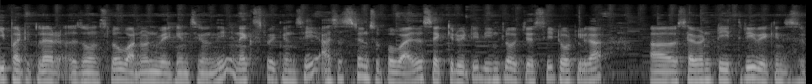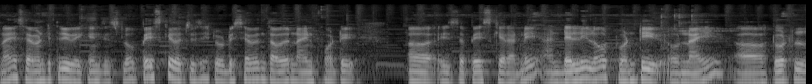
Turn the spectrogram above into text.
ఈ పర్టికులర్ జోన్స్లో వన్ వన్ వేకెన్సీ ఉంది. Next vacancy assistant supervisor security దీంట్లో వచ్చేసి టోటల్గా సెవెంటీ త్రీ వేకెన్సీస్ ఉన్నాయి. సెవెంటీ త్రీ వేకెన్సీస్లో పే స్కేల్ వచ్చేసి twenty seven thousand nine forty is the pay scale అండి. అండ్ ఢిల్లీలో ట్వంటీ ఉన్నాయి. Total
